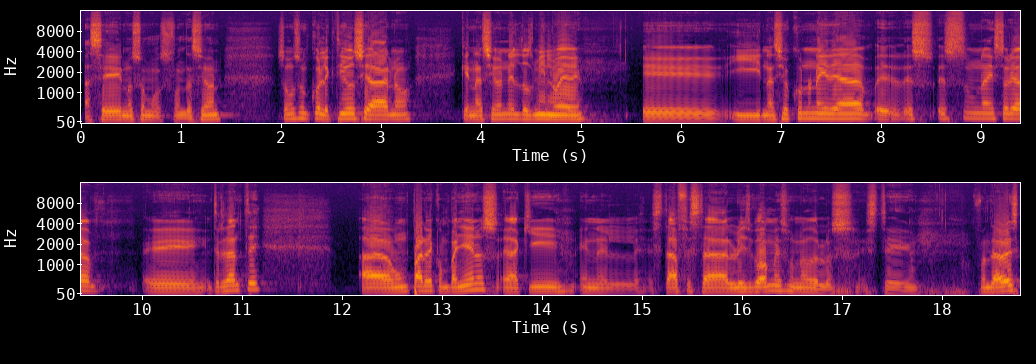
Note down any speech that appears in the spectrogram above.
AC, no somos fundación, somos un colectivo ciudadano que nació en el 2009 eh, y nació con una idea, es, es, una historia interesante a un par de compañeros. Aquí en el staff está Luis Gómez, uno de los este, fundadores.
